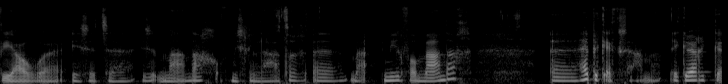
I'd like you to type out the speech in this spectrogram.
Voor jou uh, is, het, is het maandag of misschien later. maar in ieder geval maandag heb ik examen. Ik werk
